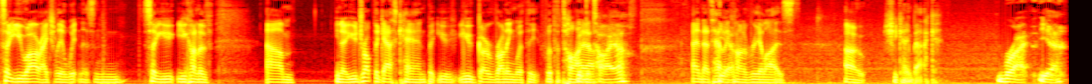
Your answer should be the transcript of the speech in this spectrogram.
So you are actually a witness, and so you you kind of, um, you know, you drop the gas can, but you you go running with the with the tire, With the tire, and that's how they kind of realize, oh, she came back. right? Yeah.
